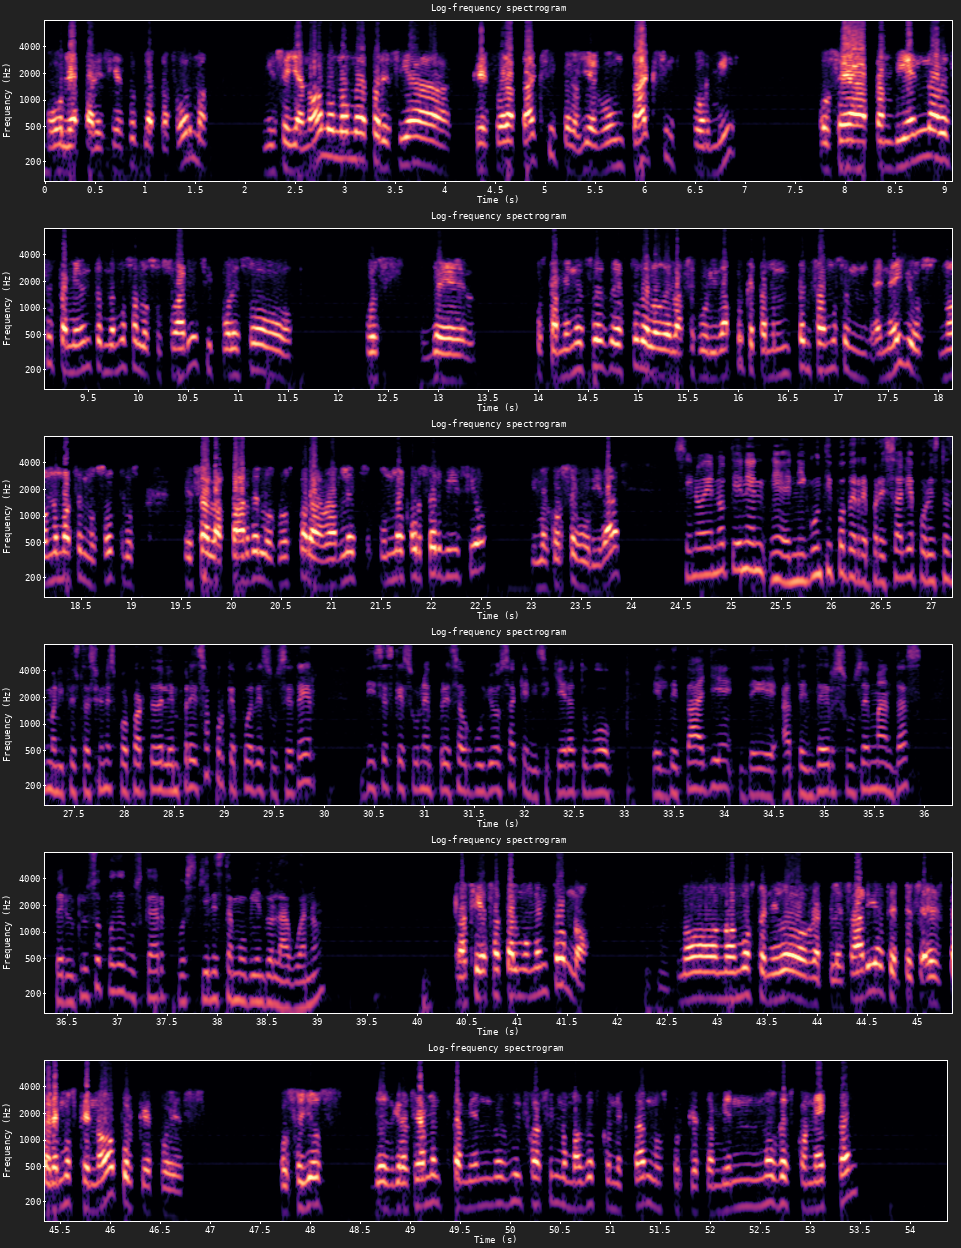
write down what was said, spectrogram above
o le aparecía su plataforma. Me dice, ya no, no, no me aparecía que fuera taxi, pero llegó un taxi por mí. O sea, también a veces también entendemos a los usuarios y por eso, pues, de, pues también eso es esto de lo de la seguridad, porque también pensamos en, en ellos, no nomás en nosotros, es a la par de los dos para darles un mejor servicio y mejor seguridad. Si no, eh, no tienen eh, ningún tipo de represalia por estas manifestaciones por parte de la empresa, porque puede suceder. Dices que es una empresa orgullosa que ni siquiera tuvo el detalle de atender sus demandas, pero incluso puede buscar, pues, quién está moviendo el agua, ¿no? Así es, hasta el momento no. No no hemos tenido represalias, esperemos que no, porque pues pues ellos desgraciadamente también no es muy fácil nomás desconectarnos, porque también nos desconectan.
